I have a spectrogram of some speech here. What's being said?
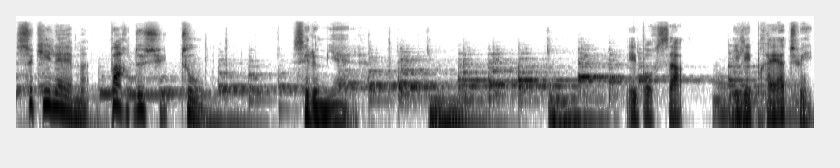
Ce qu'il aime par-dessus tout, c'est le miel. Et pour ça, il est prêt à tuer.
